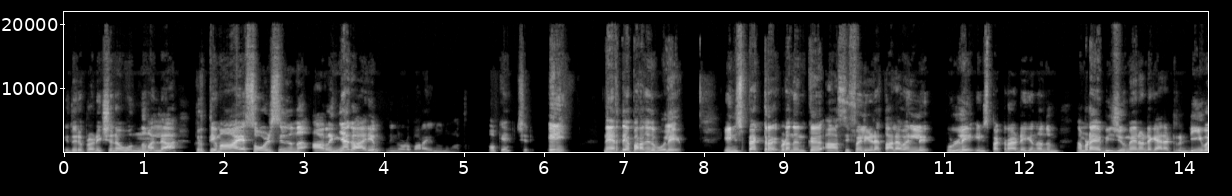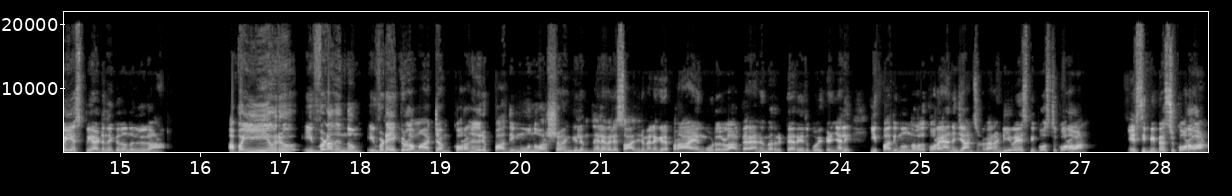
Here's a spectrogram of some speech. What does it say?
ഇതൊരു പ്രൊഡിക്ഷനോ ഒന്നുമല്ല. കൃത്യമായ സോഴ്സിൽ നിന്ന് അറിഞ്ഞ കാര്യം നിങ്ങളോട് പറയുന്നു എന്ന് മാത്രം. ഓക്കെ ശരി. ഇനി നേരത്തെ പറഞ്ഞതുപോലെ ഇൻസ്പെക്ടർ ഇവിടെ നിങ്ങൾക്ക് ആസിഫ് അലിയുടെ തലവനിൽ പുള്ളി ഇൻസ്പെക്ടറായിട്ട് ഇരിക്കുന്നതും നമ്മുടെ ബിജു മേനോന്റെ ക്യാരക്ടർ ഡിവൈഎസ്പി ആയിട്ട് നിൽക്കുന്നതും നിങ്ങൾക്ക് കാണാം. അപ്പൊ ഈ ഒരു ഇവിടെ നിന്നും ഇവിടേക്കുള്ള മാറ്റം കുറഞ്ഞൊരു പതിമൂന്ന് വർഷമെങ്കിലും നിലവിലെ സാഹചര്യം അല്ലെങ്കിൽ പ്രായം കൂടുതലുള്ള ആൾക്കാർ അതിനുമ്പോൾ റിട്ടയർ ചെയ്ത് പോയി കഴിഞ്ഞാൽ ഈ പതിമൂന്ന് എന്നുള്ളത് കുറയാനും ചാൻസ് ഉണ്ട്. കാരണം ഡിവൈഎസ്പി പോസ്റ്റ് കുറവാണ്. എ സി പി പോസ്റ്റ് കുറവാണ്.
